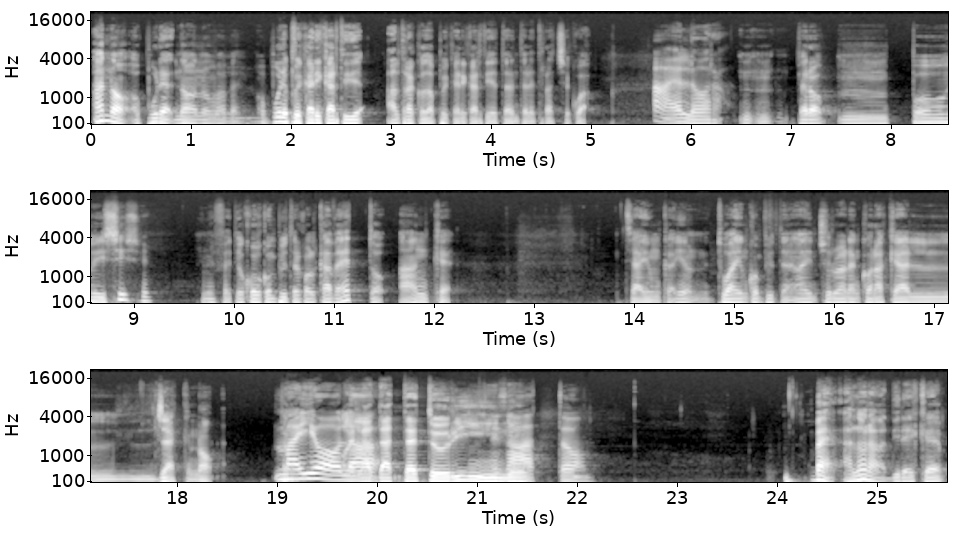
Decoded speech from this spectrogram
Ah no, oppure... No, no, vabbè. Oppure puoi caricarti... Altra cosa, puoi caricarti direttamente le tracce qua. Ah, e allora? Mm-mm. Però mm, poi sì, sì, in effetti. O col computer col cavetto anche. Se hai un ca- io- tu hai un computer, hai un cellulare ancora che ha il jack? No. Ma io ho Ho la... l'adattattorino. Esatto. Beh, allora direi che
